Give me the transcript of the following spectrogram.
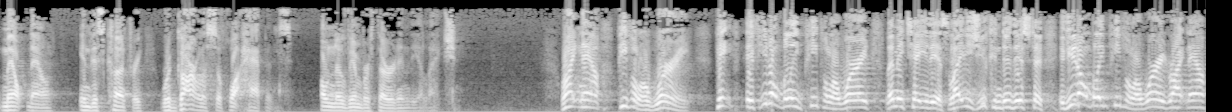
meltdown in this country, regardless of what happens on November 3rd in the election. Right now, people are worried. If you don't believe people are worried, let me tell you this. Ladies, you can do this too. If you don't believe people are worried right now,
